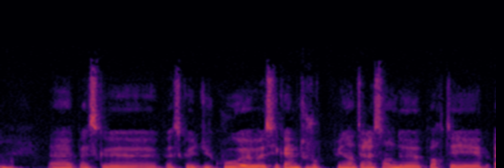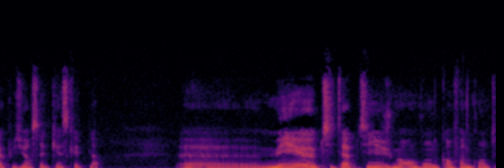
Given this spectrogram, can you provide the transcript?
Mm. Euh, parce, que, parce que du coup, c'est quand même toujours plus intéressant de porter à plusieurs cette casquette-là. Mais petit à petit, je me rends compte qu'en fin de compte,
